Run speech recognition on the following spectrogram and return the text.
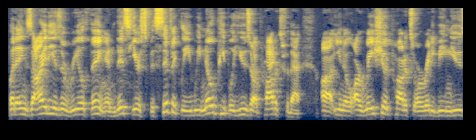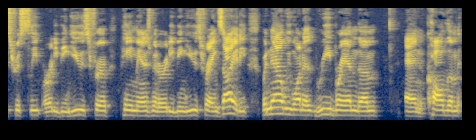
But anxiety is a real thing. And this year specifically, we know people use our products for that. Uh, you know, our ratioed products are already being used for sleep, already being used for pain management, already being used for anxiety. But now we want to rebrand them and call them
